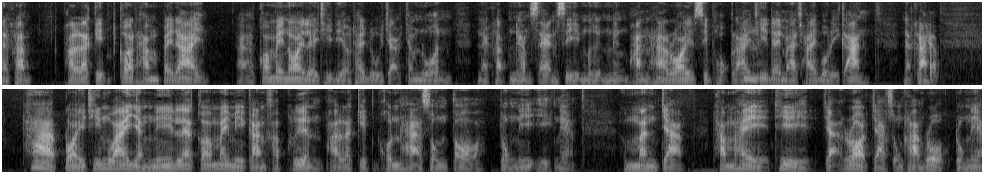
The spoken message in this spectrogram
นะครับ ภารกิจก็ทำไปได้อ่าก็ไม่น้อยเลยทีเดียวถ้าดูจากจำนวนนะครับ141,516รายที่ได้มาใช้บริการนะครับครับ ถ้าปล่อยทิ้งไว้อย่างนี้แล้วก็ไม่มีการขับเคลื่อนภารกิจค้นหาส่งต่อตรงนี้อีกเนี่ย มันจะ ทำให้ที่จะรอดจากสงครามโรคตรงเนี้ย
